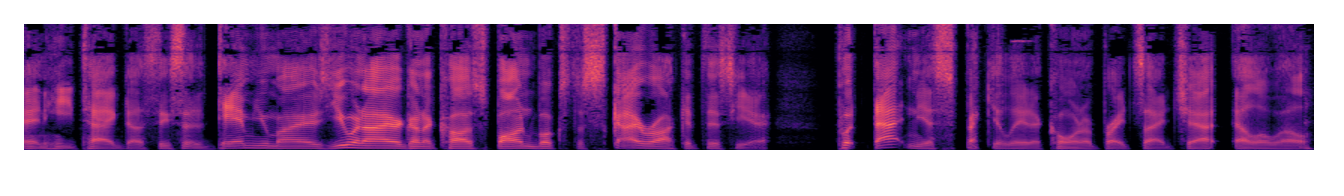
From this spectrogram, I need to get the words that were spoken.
and he tagged us. He says, "Damn you, Myers! You and I are going to cause Spawn books to skyrocket this year. Put that in your speculator corner, Brightside Chat. LOL.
